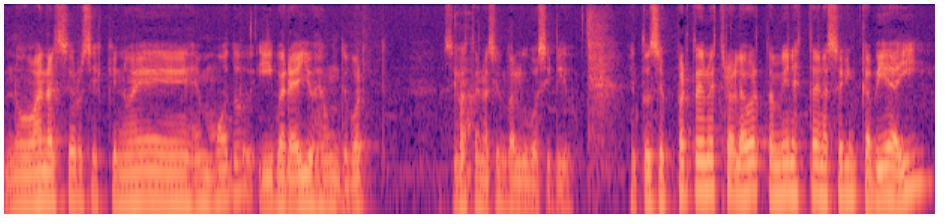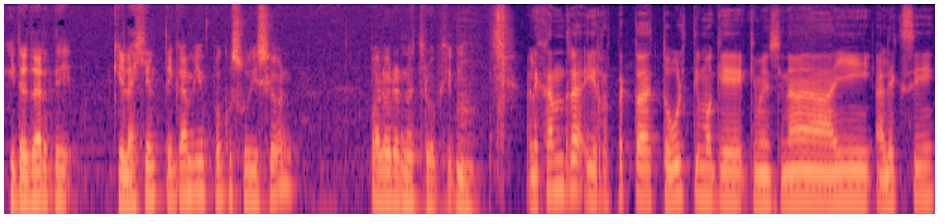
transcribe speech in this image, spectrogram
No van al cerro si es que no es en moto y para ellos es un deporte. Así que están haciendo algo positivo. Entonces, parte de nuestra labor también está en hacer hincapié ahí y tratar de que la gente cambie un poco su visión para lograr nuestro objetivo. Mm. Alejandra, y respecto a esto último que, que mencionaba ahí Alexi,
